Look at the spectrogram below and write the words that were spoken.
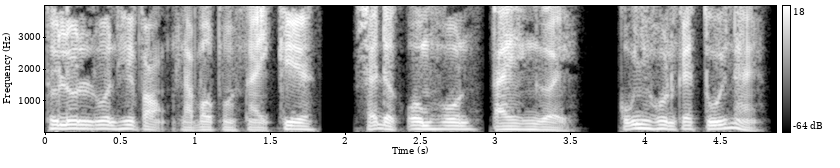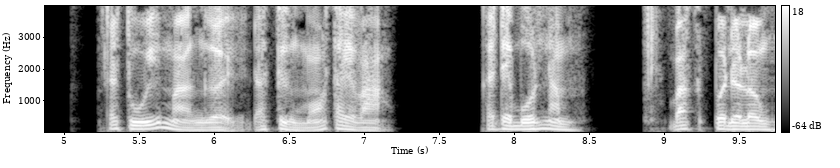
tôi luôn luôn hy vọng là một một ngày kia sẽ được ôm hôn tay người, cũng như hôn cái túi này, cái túi mà người đã từng mó tay vào. Cái đây bốn năm, bác Penelon,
